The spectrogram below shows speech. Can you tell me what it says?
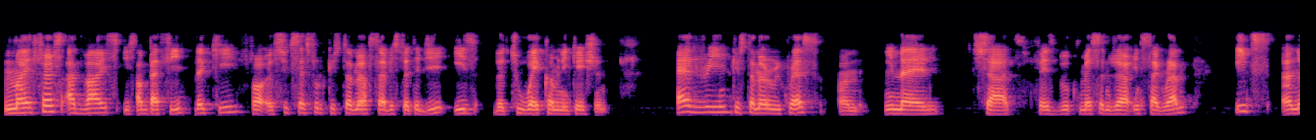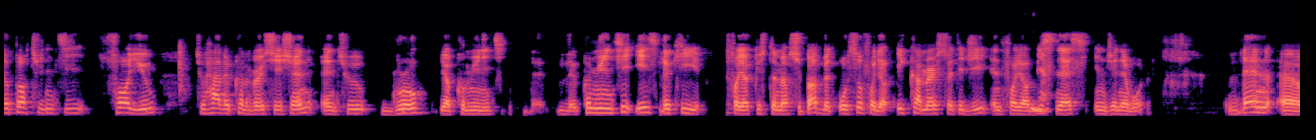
My first advice is empathy. The key for a successful customer service strategy is the two way communication. Every customer request on email, chat, Facebook, Messenger, Instagram, it's an opportunity for you to have a conversation and to grow your community. The, the community is the key for your customer support, but also for your e commerce strategy and for your business in general. Then uh,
